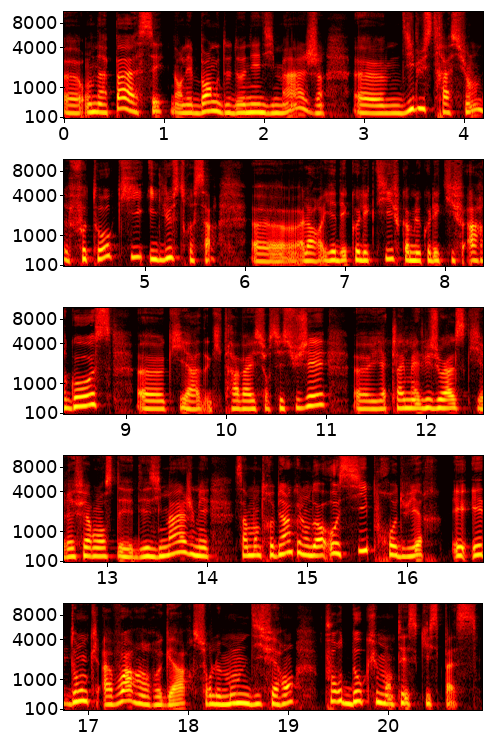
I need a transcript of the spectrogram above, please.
euh, on n'a pas assez dans les banques de données d'images, d'illustrations, de photos qui illustrent ça. alors, il y a des collectifs comme le collectif Argos qui, travaille sur ces sujets. il y a Climate Visuals qui référence des, images, mais ça montre bien que l'on doit aussi produire et donc avoir un regard sur le monde différent pour documenter ce qui se passe.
